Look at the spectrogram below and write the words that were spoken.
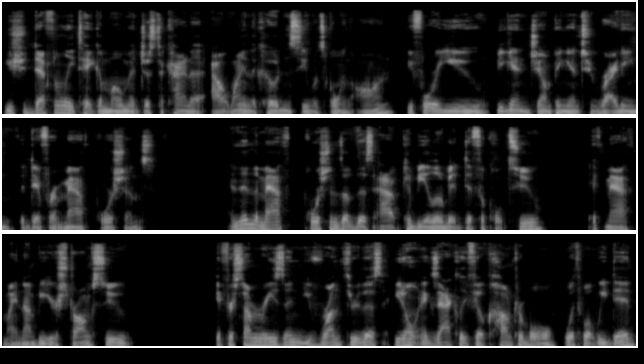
you should definitely take a moment just to kind of outline the code and see what's going on before you begin jumping into writing the different math portions. And then the math portions of this app can be a little bit difficult too, if math might not be your strong suit. If for some reason you've run through this, you don't exactly feel comfortable with what we did,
